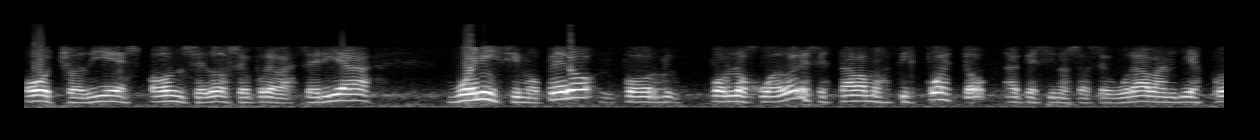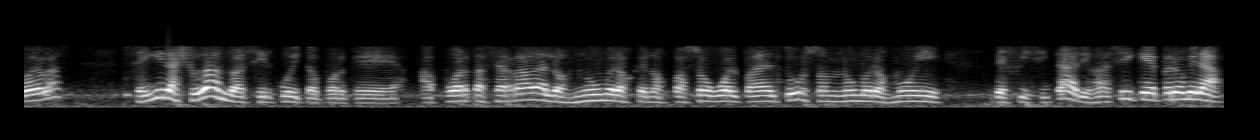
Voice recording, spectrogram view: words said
8, 10, 11, 12 pruebas. Sería buenísimo, pero por, por los jugadores estábamos dispuestos a que si nos aseguraban 10 pruebas, seguir ayudando al circuito, porque a puerta cerrada los números que nos pasó World del Tour son números muy deficitarios. Así que, pero mira,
